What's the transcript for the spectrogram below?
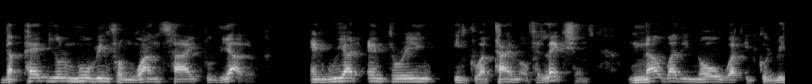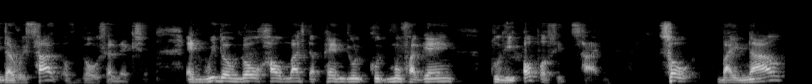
the pendulum moving from one side to the other. And we are entering into a time of elections. Nobody knows what it could be the result of those elections. And we don't know how much the pendulum could move again to the opposite side. So by now,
